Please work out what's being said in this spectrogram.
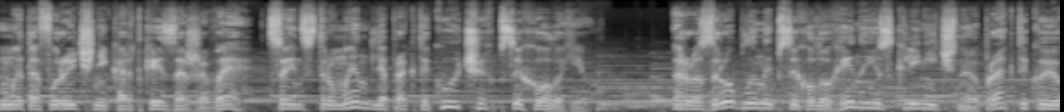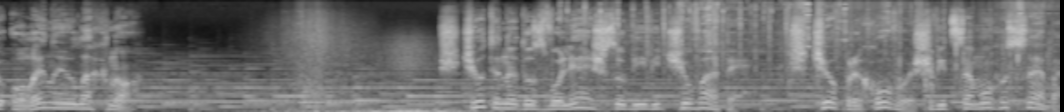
Метафоричні картки заживе це інструмент для практикуючих психологів, розроблений психологинею з клінічною практикою Оленою Лахно. Що ти не дозволяєш собі відчувати? Що приховуєш від самого себе?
